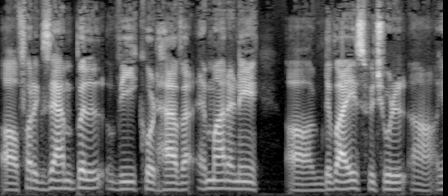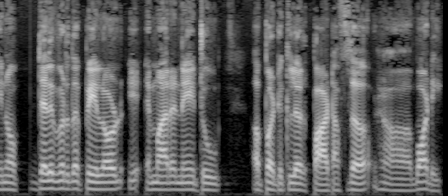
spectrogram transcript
Uh, for example, we could have an mRNA uh, device which will, uh, you know, deliver the payload mRNA to a particular part of the uh, body.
